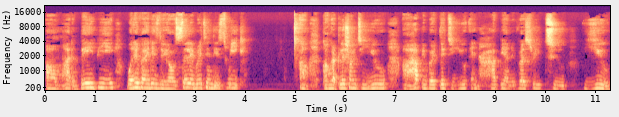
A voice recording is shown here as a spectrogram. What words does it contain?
um, had a baby, whatever it is that you're celebrating this week, uh, congratulations to you, uh, happy birthday to you, and happy anniversary to you.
